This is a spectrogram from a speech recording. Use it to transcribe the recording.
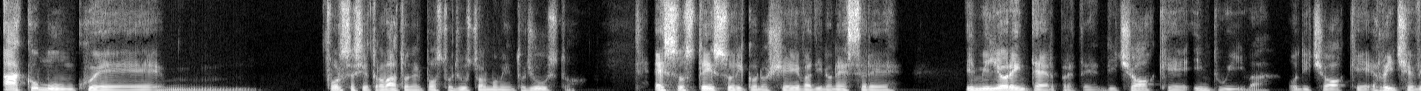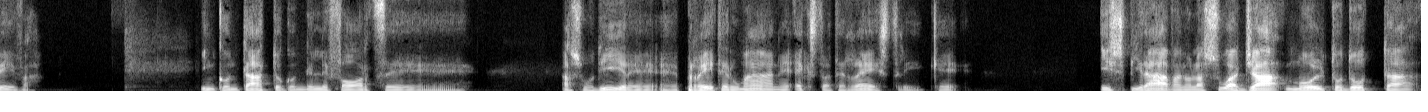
ha comunque mhmm, forse si è trovato nel posto giusto al momento giusto. Esso stesso riconosceva di non essere il migliore interprete di ciò che intuiva o di ciò che riceveva in contatto con delle forze a suo dire eh, preterumane, extraterrestri, che ispiravano la sua già molto dotta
